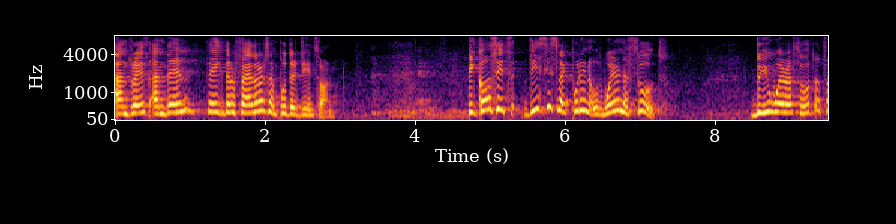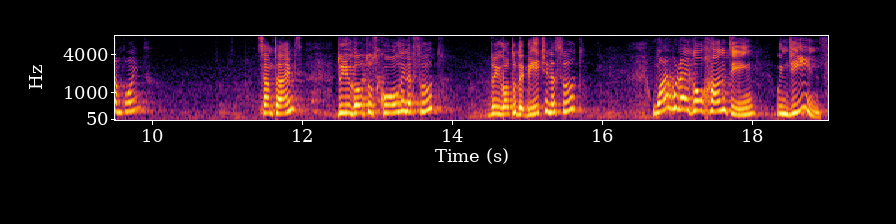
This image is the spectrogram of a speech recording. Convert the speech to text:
and dress and then take their feathers and put their jeans on. Because it's this is like putting wearing a suit. Do you wear a suit at some point? Sometimes. Do you go to school in a suit? Do you go to the beach in a suit? Why would I go hunting in jeans?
